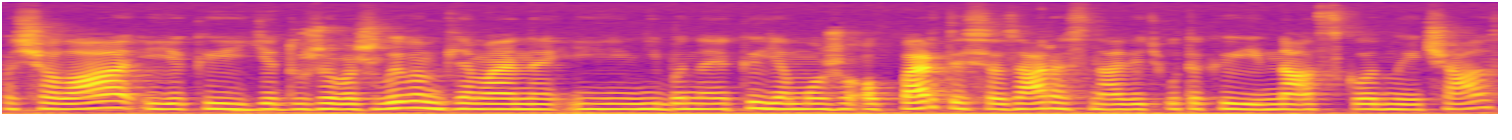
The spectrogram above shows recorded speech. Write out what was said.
почала, і який є дуже важливим для мене, і ніби на який я можу опертися зараз, навіть у такий надскладний час,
